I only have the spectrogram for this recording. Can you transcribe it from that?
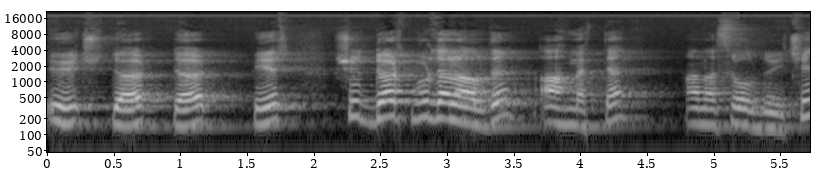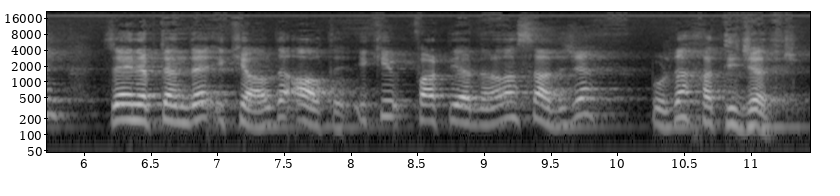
3, 4, 4, 1. Şu 4 buradan aldı Ahmet'ten anası olduğu için. Zeynep'ten de 2 aldı 6. 2 farklı yerden alan sadece burada Hatice'dir.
